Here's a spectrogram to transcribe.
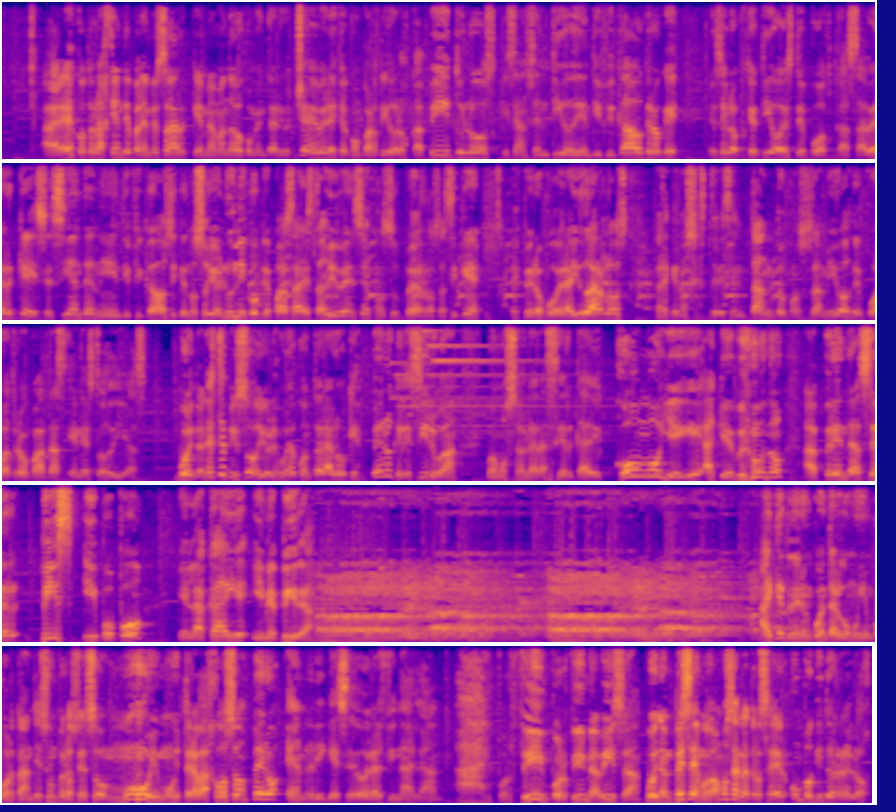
Agradezco a toda la gente para empezar que me ha mandado comentarios chéveres, que ha compartido los capítulos, que se han sentido identificados. Creo que es el objetivo de este podcast, saber que se sienten identificados y que no soy el único que pasa estas vivencias con sus perros. Así que espero poder ayudarlos para que no se estresen tanto con sus amigos de cuatro patas en estos días. Bueno, en este episodio les voy a contar algo que espero que les sirva. Vamos a hablar acerca de cómo llegué a que Bruno aprenda a hacer pis y popó en la calle y me pida. Hay que tener en cuenta algo muy importante, es un proceso muy muy trabajoso, pero enriquecedor al final, ¿ah? Ay, por fin, por fin me avisa. Bueno, empecemos, vamos a retroceder un poquito el reloj.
